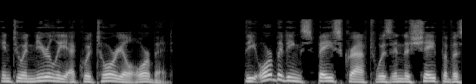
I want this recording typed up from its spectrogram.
into a nearly equatorial orbit. The orbiting spacecraft was in the shape of a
